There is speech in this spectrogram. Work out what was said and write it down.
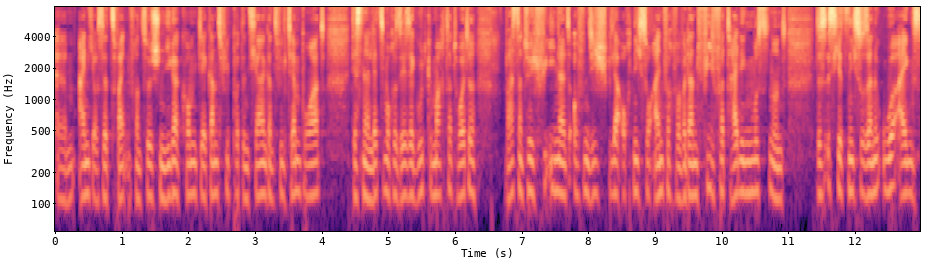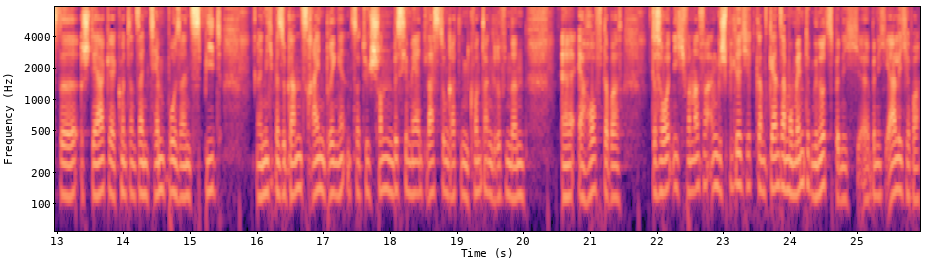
ähm, eigentlich aus der zweiten französischen Liga kommt, der ganz viel Potenzial, ganz viel Tempo hat, der es in der letzten Woche sehr sehr gut gemacht hat. Heute war es natürlich für ihn als Offensivspieler auch nicht so einfach, weil wir dann viel verteidigen mussten und das ist jetzt nicht so seine ureigenste Stärke. Er konnte dann sein Tempo, sein Speed nicht mehr so ganz reinbringen, hätten es natürlich schon ein bisschen mehr Entlastung gerade in den Konterangriffen dann äh, erhofft, aber dass er heute nicht von Anfang an gespielt hat, ich hätte ganz gern sein Momentum genutzt, bin ich, äh, bin ich ehrlich, aber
